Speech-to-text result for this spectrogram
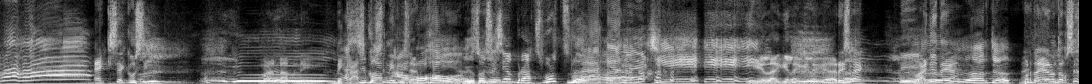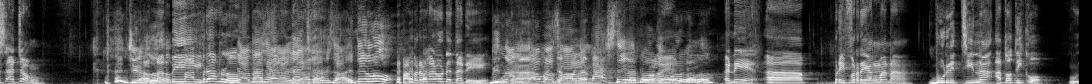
Eksekusi. Mantap nih. Di kaskus ini bisa. alkohol. Iya, gitu kan. Sosisnya Bratwurst loh. Gila, gila, gila, gila. Respect. Lanjut ya. Lanjut. Pertanyaan untuk Sis Acong. Lebih Pak Bram loh. Gak bisa, gak bisa, gak bisa. Ini lu Pak Bram kan udah tadi. bintang Udah, utama panjang, soalnya panjang. pasti. Boleh, Oke. boleh kalau. Ini eh, prefer yang mana? Burit Cina atau Tiko?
